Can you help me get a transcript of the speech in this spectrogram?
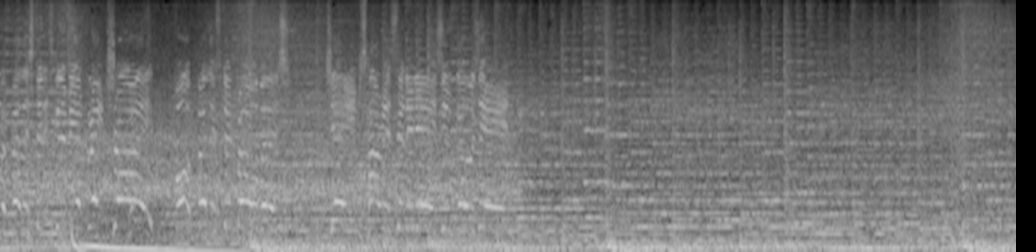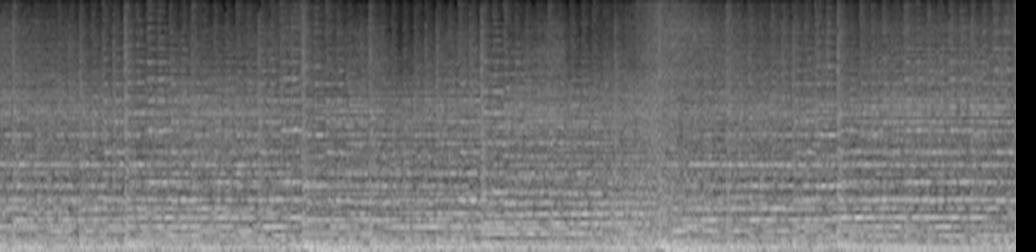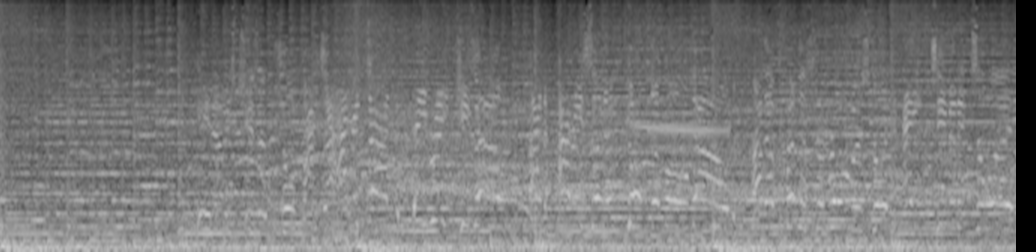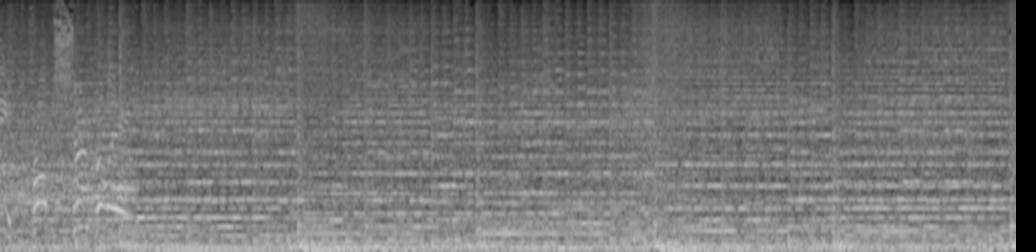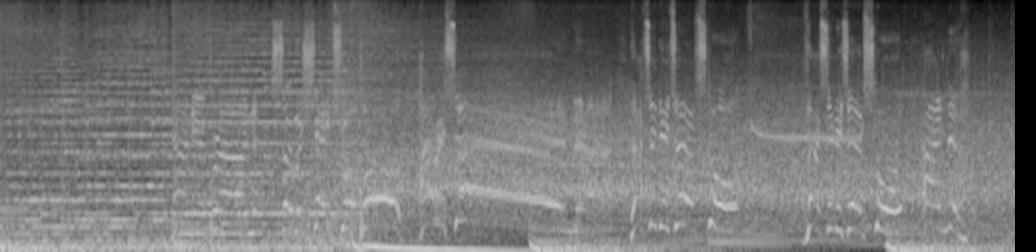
for Featherstone. It's going to be a great try for Featherstone Rovers. Short ball, Harrison! That's a deserved score. That's a deserved score, and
